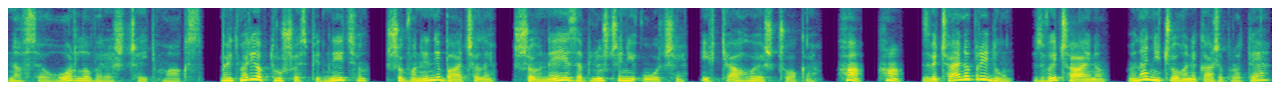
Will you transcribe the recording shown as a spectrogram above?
На все горло верещить Макс. Брідмарі обтрушує спідницю, щоб вони не бачили, що в неї заплющені очі, і втягує щоки. Ха, ха, звичайно, прийду. Звичайно. Вона нічого не каже про те,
